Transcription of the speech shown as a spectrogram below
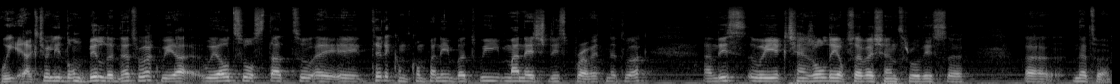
we actually don't build a network, we, uh, we outsource that to a, a, telecom company, but we manage this private network. And this, we exchange all the observation through this uh, uh, network.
